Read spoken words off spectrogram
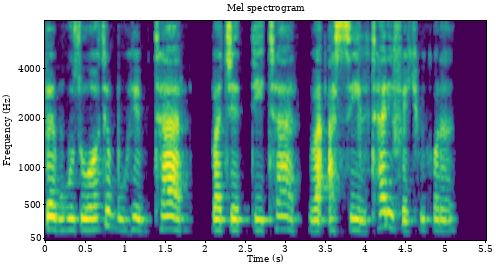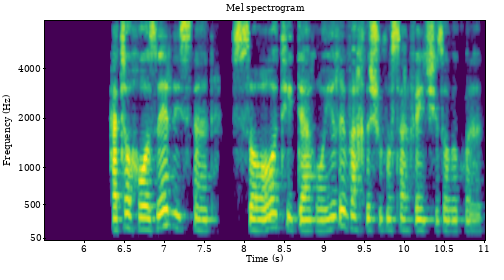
به موضوعات مهمتر و جدیتر و اصیلتری فکر می‌کنن. حتی حاضر نیستن ساعاتی دقایق وقتشون رو صرف این چیزا بکنن.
